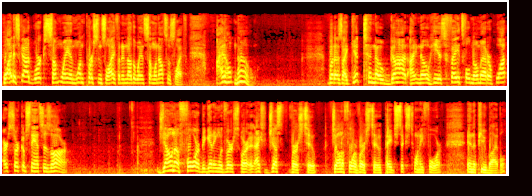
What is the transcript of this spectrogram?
Why does God work some way in one person's life and another way in someone else's life? I don't know. But as I get to know God, I know He is faithful no matter what our circumstances are. Jonah 4, beginning with verse, or actually just verse 2. Jonah 4, verse 2, page 624 in the Pew Bible.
